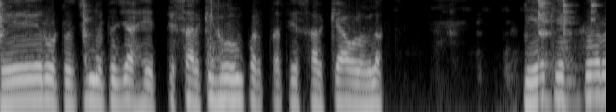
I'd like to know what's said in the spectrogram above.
हे रोटरचे नट जे आहेत ते सारखे गळून पडतात ते सारखे आवळावे लागतात. एक एकर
